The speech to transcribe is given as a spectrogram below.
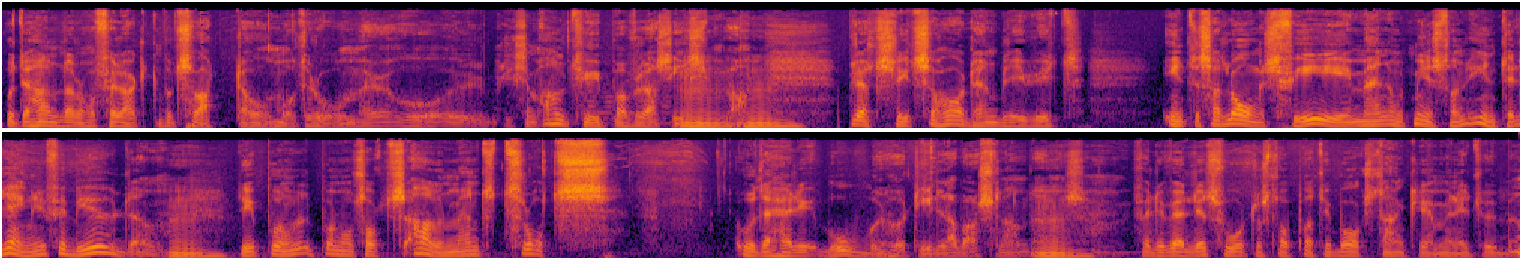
Och det handlar om förakt mot svarta och mot romer och liksom all typ av rasism. Mm. mm. Plötsligt så har den blivit inte salongsfähig men åtminstone inte längre förbjuden. Mm. Det är på, på någon sorts allmänt trots. Och det här är oerhört illavarslande. Mm. Alltså. För det är väldigt svårt att stoppa tillbaka tandkrämen i tuben.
